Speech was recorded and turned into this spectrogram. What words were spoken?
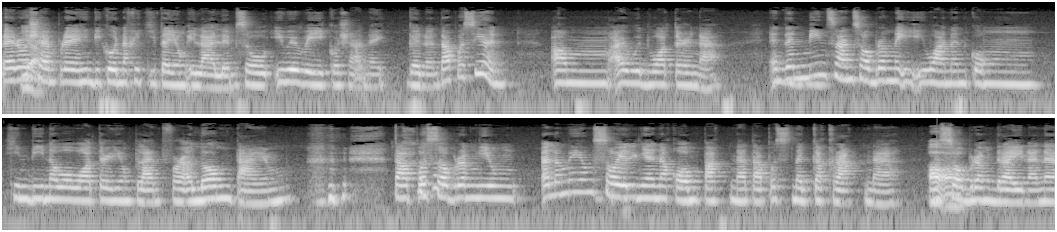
pero Yeah. syempre hindi ko nakikita yung ilalim so iwe-weigh ko siya na ganun tapos yun um I would water na and then minsan sobrang naiiwanan kong hindi nawa-water yung plant for a long time tapos sobrang yung alam mo yung soil niya na compact na tapos nagka-crack na na Oo. sobrang dry na na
